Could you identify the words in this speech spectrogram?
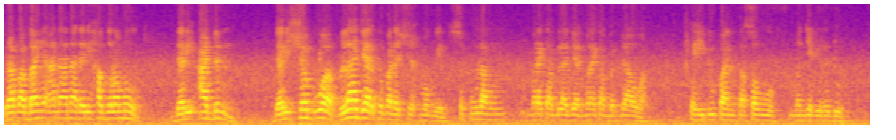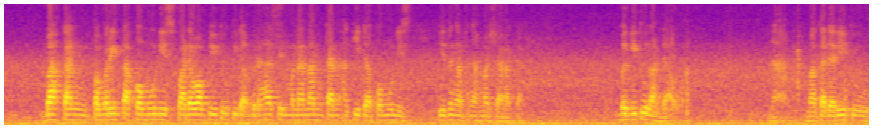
berapa banyak anak-anak dari Hadramut dari Aden dari Syabwa belajar kepada Syekh Mugbil sepulang mereka belajar mereka berdakwah kehidupan tasawuf menjadi redup. Bahkan pemerintah komunis pada waktu itu tidak berhasil menanamkan akidah komunis di tengah-tengah masyarakat. Begitulah dakwah. Nah, maka dari itu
